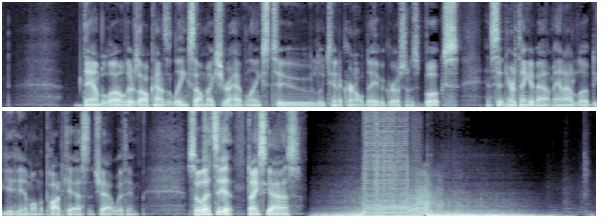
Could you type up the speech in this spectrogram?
down below. There's all kinds of links. I'll make sure I have links to Lieutenant Colonel David Grossman's books. And sitting here thinking about, man, I'd love to get him on the podcast and chat with him. So that's it. Thanks, guys.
